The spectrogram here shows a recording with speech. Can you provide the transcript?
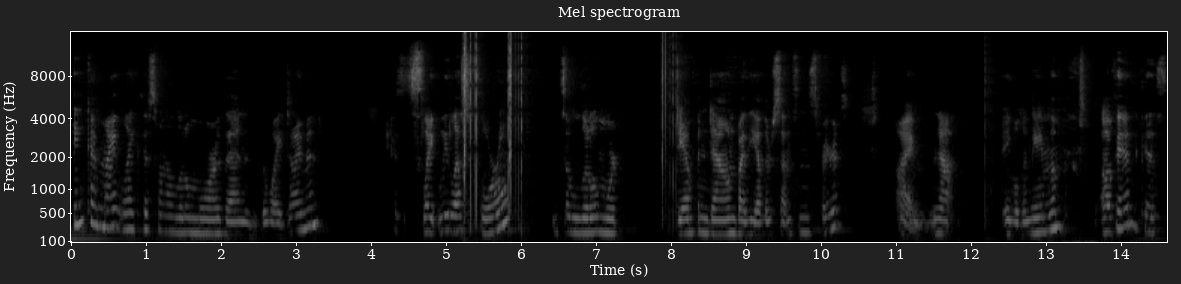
think I might like this one a little more than the white diamond because it's slightly less floral. It's a little more dampened down by the other scents in this fragrance. I'm not able to name them offhand because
